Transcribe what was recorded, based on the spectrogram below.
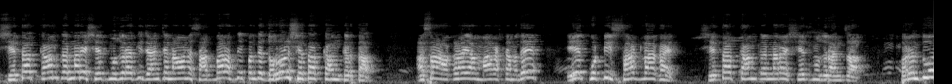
शेतात काम करणारे शेतमजुराती ज्यांच्या नावाने सातबाराच नाही पण ते दररोज शेतात काम करतात. असा आकडा या महाराष्ट्रामध्ये एक कोटी साठ लाख आहेत. शेतात काम करणाऱ्या शेतमजुरांचा परंतु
